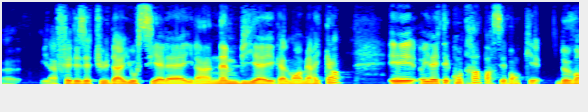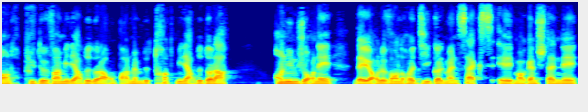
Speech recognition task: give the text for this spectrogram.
Euh, il a fait des études à UCLA, il a un MBA également américain. Et il a été contraint par ses banquiers de vendre plus de 20 milliards de dollars. On parle même de 30 milliards de dollars en une journée. D'ailleurs, le vendredi, Goldman Sachs et Morgan Stanley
